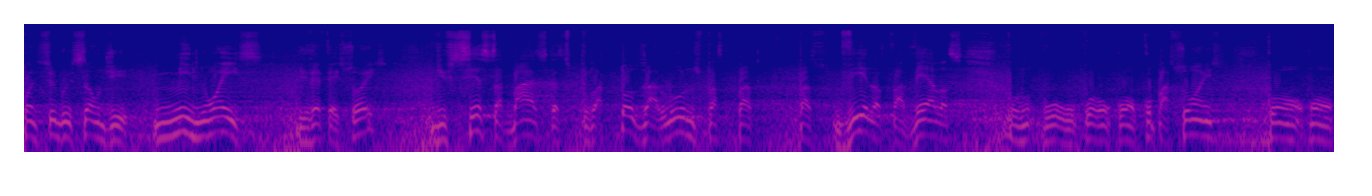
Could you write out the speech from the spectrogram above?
Com distribuição de milhões de refeições, de cestas básicas para todos os alunos, para, as vilas, favelas, com, com, com ocupações, com, com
